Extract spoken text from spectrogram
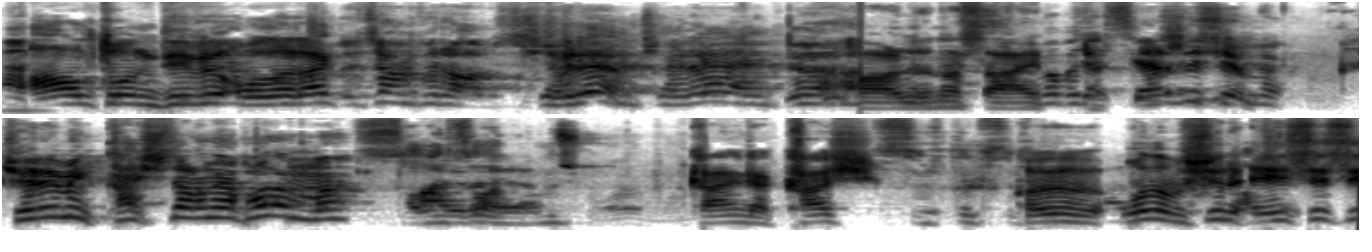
Alton devi olarak Cafer abi. Kerem, Kerem. ağırlığına sahip. Kardeşim. Kerem'in kaşlarını yapalım mı? Sağ sağ konuşma oğlum. Kanka kaş. Sırtım sırtım. Ka- Oğlum şunu ensesi,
